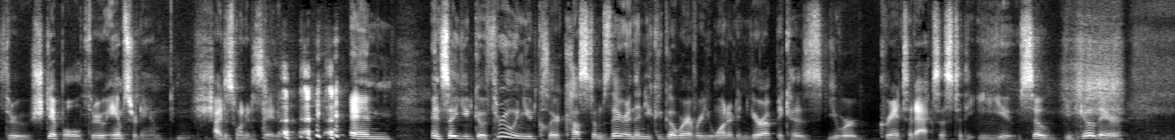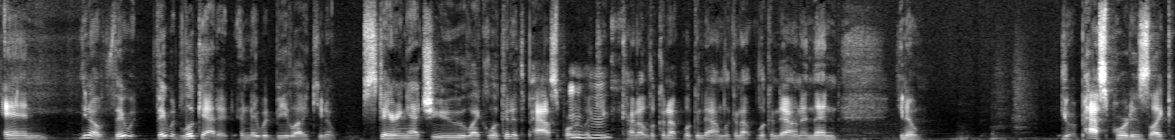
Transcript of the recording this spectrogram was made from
through Schiphol, through Amsterdam. I just wanted to say it. and and so you'd go through and you'd clear customs there, and then you could go wherever you wanted in Europe because you were granted access to the EU. So you'd go there, and you know they would they would look at it and they would be like you know staring at you like looking at the passport like you mm-hmm. kind of looking up looking down looking up looking down and then you know your passport is like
